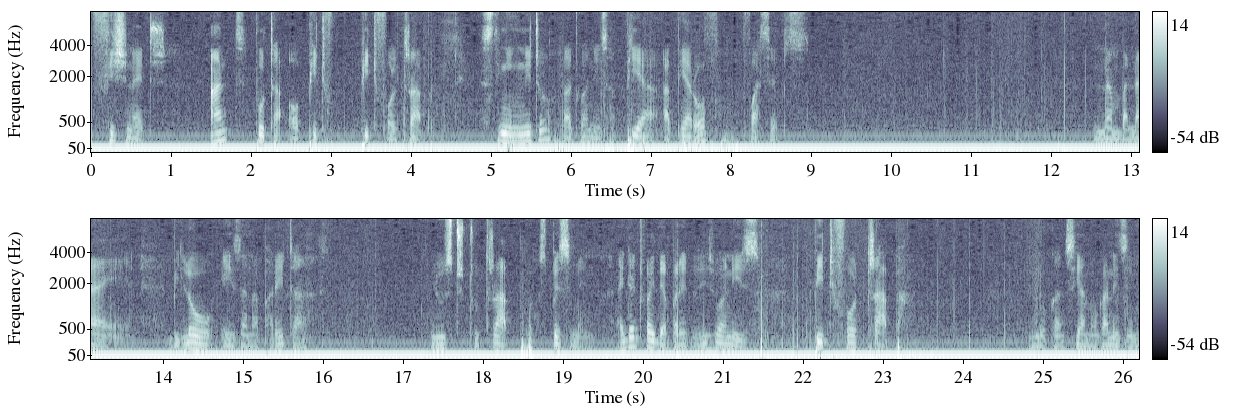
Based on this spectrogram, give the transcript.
fish net ant pooter or pit pitfall trap. Stinging needle that one is a pair a pair of forceps. Number nine. Below is an apparatus used to trap specimen. Identify the apparatus this one is pitfall trap. And you can see an organism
